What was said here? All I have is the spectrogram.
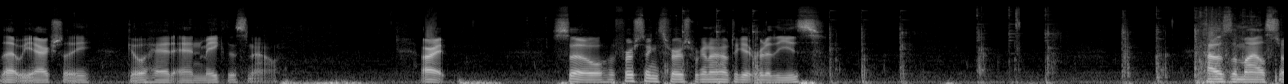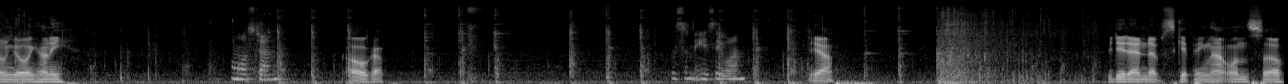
that we actually go ahead and make this now. Alright, so the first things first, we're going to have to get rid of these. How's the milestone going, honey? Almost done. Oh, okay. This is an easy one. Yeah. We did end up skipping that one, so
